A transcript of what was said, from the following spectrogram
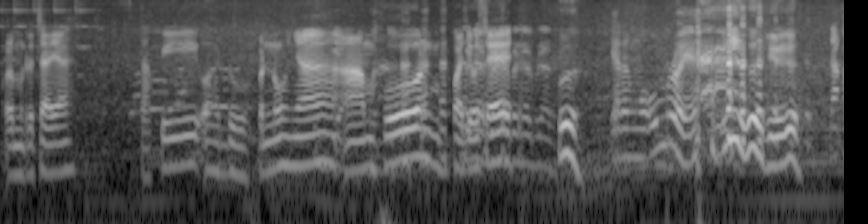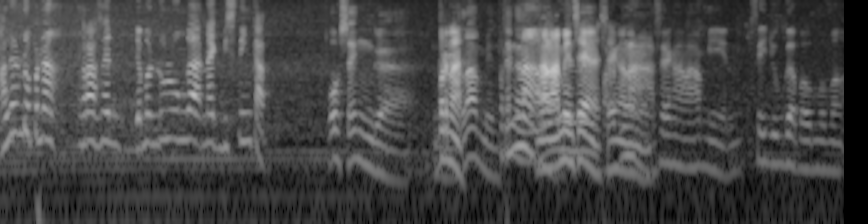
kalau menurut saya. Tapi waduh, penuhnya Iya. ampun Pak Jose. bener, bener, bener. Uh, Kayak orang mau umroh ya. ih, waduh. Nah, kalian udah pernah ngerasain zaman dulu nggak naik bis tingkat? Oh, saya enggak. Pernah? Ngalamin. Saya Pernah. nggak Ngalamin saya, saya Pernah, ngalamin. saya ngalamin. Saya juga Pak Bambang.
